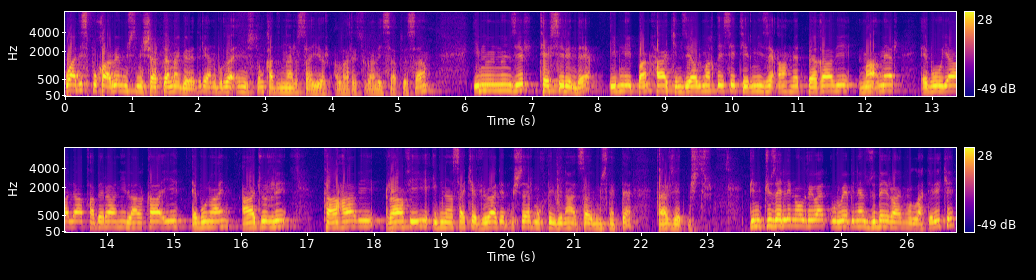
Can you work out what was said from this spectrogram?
Bu hadis Bukhar ve Müslim şartlarına göredir. Yani burada en üstün kadınları sayıyor Allah Resulü Aleyhisselatü Vesselam. İbnül Münzir tefsirinde İbn-i İbban, Hakim, Ziyal Makdisi, Tirmizi, Ahmet, Begavi, Ma'mer, Ebu Yala, Taberani, Lalkai, Ebu Naim, Acurri, Tahavi, Rafi'i, İbn Asakir rivayet etmişler. Muhbir bin Hadisa-ül Müsnet'te tercih etmiştir. 1350 nol rivayet Urve bin Zübeyir Rahimullah dedi ki,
